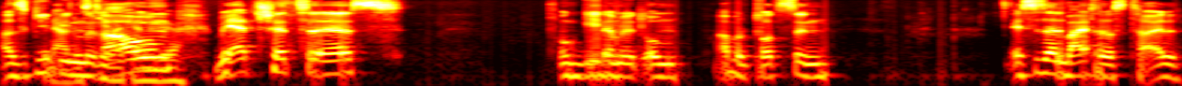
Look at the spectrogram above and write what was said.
Also gib genau, ihm Raum, wertschätze es und geh damit um. Aber trotzdem es ist ein weiteres Teil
